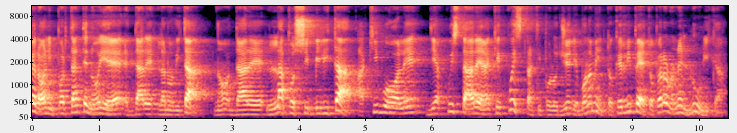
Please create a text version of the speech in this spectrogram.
però l'importante noi è dare la novità, no? dare la possibilità a chi vuole di acquistare anche questa tipologia di abbonamento, che ripeto però non è l'unica.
